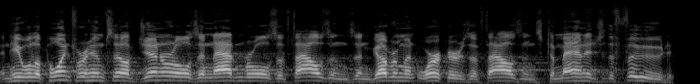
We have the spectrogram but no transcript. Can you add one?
and he will appoint for himself generals and admirals of thousands and government workers of thousands to manage the food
